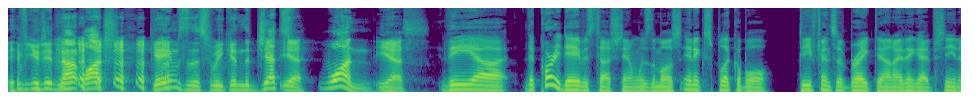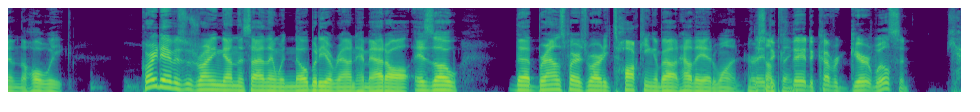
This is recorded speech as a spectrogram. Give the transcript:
if you did not watch games this weekend, the Jets Yeah. won. Yes. The uh, the Corey Davis touchdown was the most inexplicable defensive breakdown I think I've seen in the whole week. Corey Davis was running down the sideline with nobody around him at all, as though the Browns players were already talking about how they had won or They had, something. to, they had to cover Garrett Wilson. Yeah.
